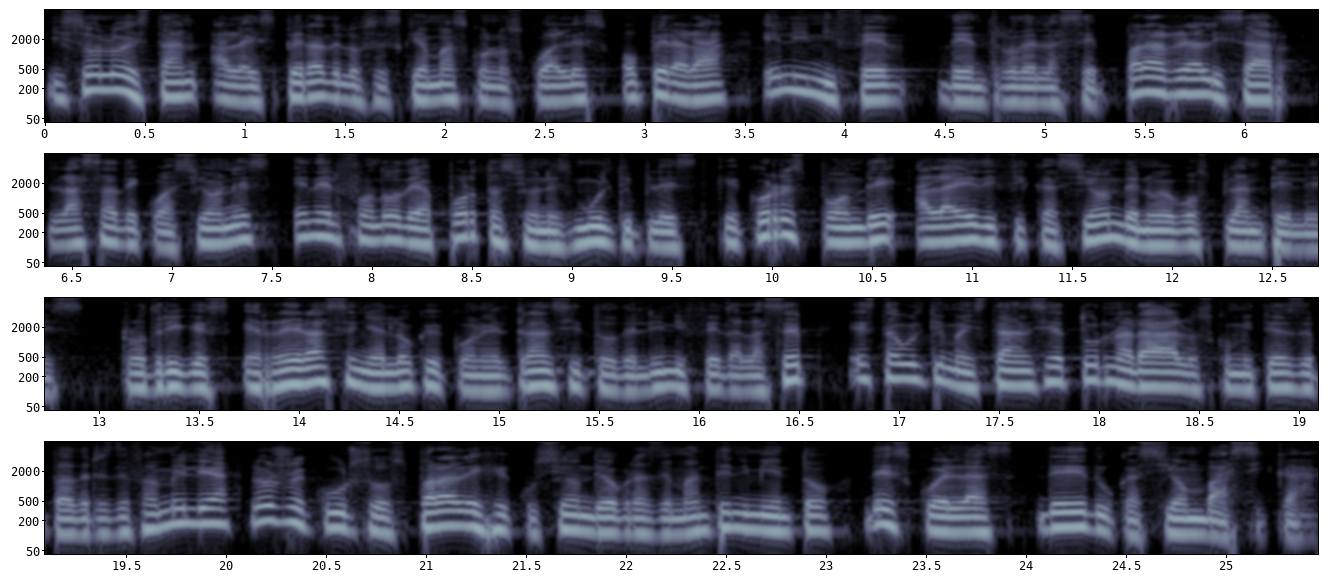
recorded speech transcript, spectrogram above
y solo están a la espera de los esquemas con los cuales operará el INIFED dentro de la SEP para realizar las adecuaciones en el Fondo de Aportaciones Múltiples que corresponde a la edificación de nuevos planteles. Rodríguez Herrera señaló que con el tránsito del INIFED a la SEP, esta última instancia turnará a los comités de padres de familia los recursos para la ejecución de obras de mantenimiento de escuelas de educación básica.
